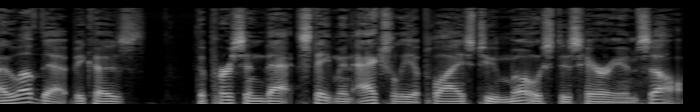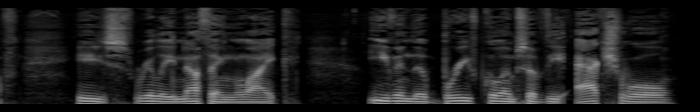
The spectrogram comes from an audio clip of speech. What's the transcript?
I love that because the person that statement actually applies to most is Harry himself. He's really nothing like even the brief glimpse of the actual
